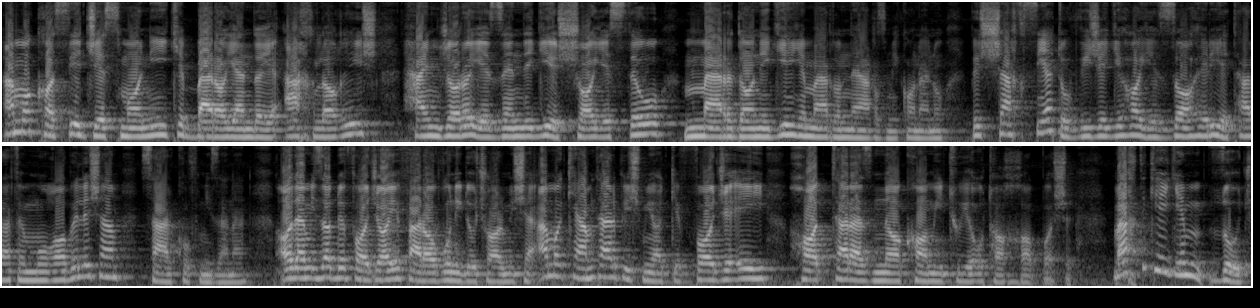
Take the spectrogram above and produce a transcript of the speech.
اما کاسی جسمانی که برایندای اخلاقیش هنجارای زندگی شایسته و مردانگی یه مرد رو نقض می‌کنن و به شخصیت و ویژگی های ظاهری طرف مقابلش هم سرکوف می‌زنن. آدمیزاد به فاجعه فراوونی دچار میشه اما کمتر پیش میاد که فاجعه ای حادتر از ناکامی توی اتاق خواب باشه. وقتی که یه زوج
